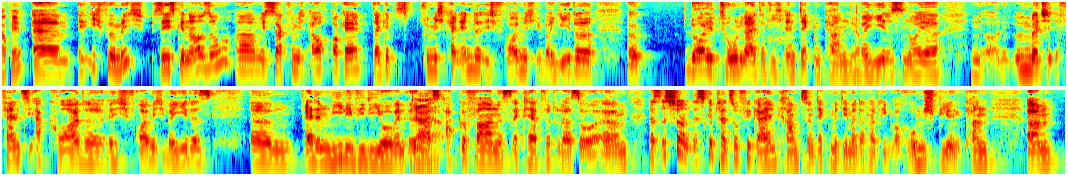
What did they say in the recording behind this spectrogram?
Okay. Ähm, ich für mich sehe es genauso. Ähm, ich sag für mich auch, okay, da gibt's für mich kein Ende. Ich freue mich über jede äh, neue Tonleiter, die ich entdecken kann, über jedes neue, irgendwelche fancy Akkorde. Ich freue mich über jedes ähm, Adam Neely Video, wenn irgendwas ja. Abgefahrenes erklärt wird oder so. Ähm, das ist schon, es gibt halt so viel geilen Kram zu entdecken, mit dem man dann halt eben auch rumspielen kann. Ähm,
